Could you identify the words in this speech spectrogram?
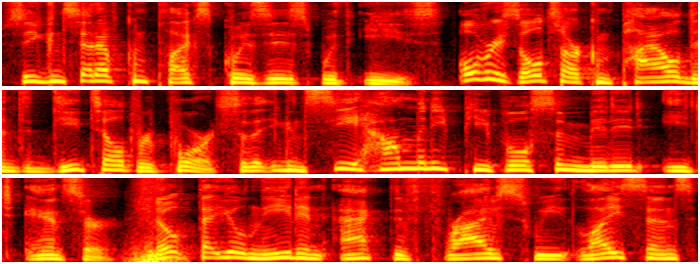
so you can set up complex quizzes with ease. All results are compiled into detailed reports so that you can see how many people submitted each answer. Note that you'll need an active Thrive Suite license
